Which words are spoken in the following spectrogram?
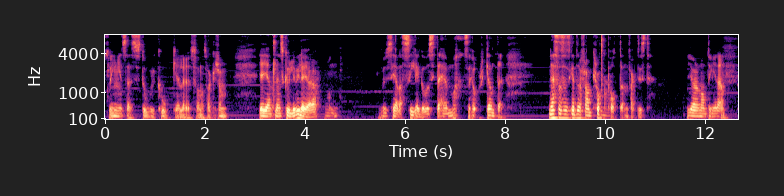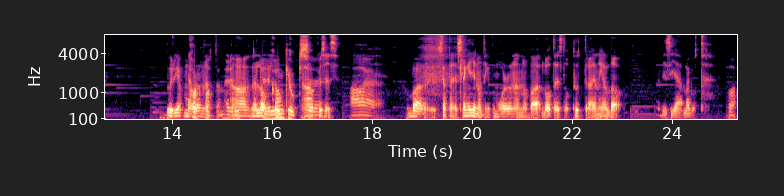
så ingen så stor kok eller sådana saker som jag egentligen skulle vilja göra. Men jag är så jävla seg av att sitta hemma så jag orkar inte. Nästan så jag ska dra fram krockpotten faktiskt. Göra någonting i den. Börja på morgonen. Krockpotten? Är det, Ja, den är det långkok. långkoks... Ja, precis. Ja, ja, ja. Och bara sätta, slänga i någonting på morgonen och bara låta det stå och puttra en hel dag. Det blir så jävla gott. Bra.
